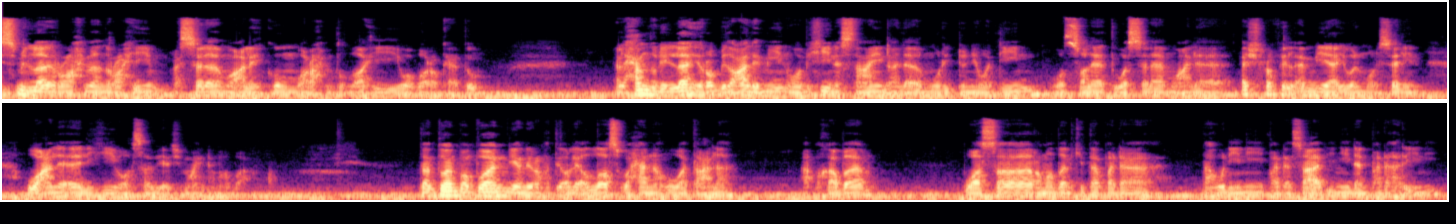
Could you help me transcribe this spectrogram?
Bismillahirrahmanirrahim. Assalamualaikum warahmatullahi wabarakatuh. Alhamdulillahi rabbil alamin wa bihi nasta'in ala umuri dunya wa din wassalatu wassalamu ala ashrafil anbiya'i wal mursalin wa ala alihi wa sahbihi ajma'in amma ba'd. Tuan-tuan puan-puan yang dirahmati oleh Allah Subhanahu wa taala. Apa khabar? Puasa Ramadan kita pada tahun ini, pada saat ini dan pada hari ini.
